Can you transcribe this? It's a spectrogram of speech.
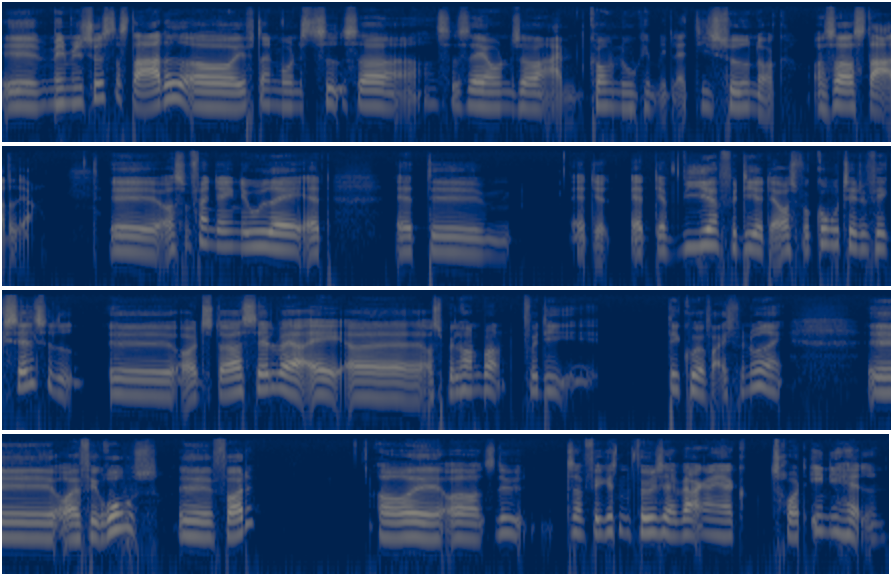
Øh, men min søster startede, og efter en måneds tid, så, så sagde hun så, Ej, kom nu Camilla, de er søde nok. Og så startede jeg. Øh, og så fandt jeg egentlig ud af, at, at øh, at jeg, at jeg via, fordi at jeg også var god til det, fik selvtillid øh, og et større selvværd af øh, at spille håndbold. Fordi det kunne jeg faktisk finde ud af. Øh, og jeg fik ros øh, for det. Og, øh, og så, det, så fik jeg sådan en følelse af, at hver gang jeg trådte ind i hallen,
